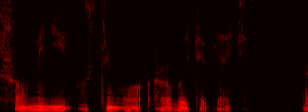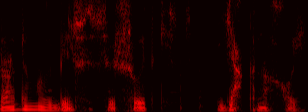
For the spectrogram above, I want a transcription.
Що мені з тим робити, блядь? Радимо збільшити швидкість. Як нахуй?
